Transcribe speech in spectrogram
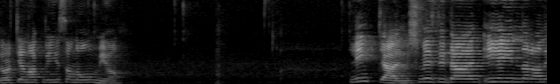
Dört yanaklı insan olmuyor. Link gelmiş Mezi'den. İyi yayınlar ana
